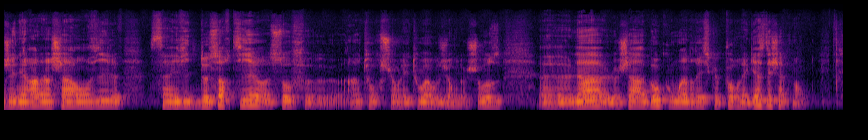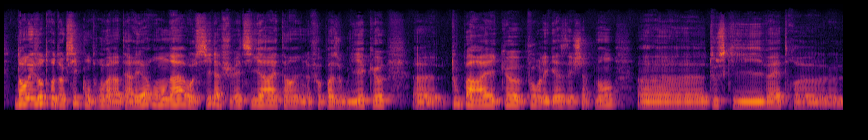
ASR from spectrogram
général, un chat en ville, ça évite de sortir, sauf euh, un tour sur les toits ou ce genre de choses. Euh, là, le chat a beaucoup moins de risques pour les gaz d'échappement. Dans les autres toxiques qu'on trouve à l'intérieur, on a aussi la fumée de cigarette. Hein. Il ne faut pas oublier que euh, tout pareil que pour les gaz d'échappement, euh, tout ce qui va être euh,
